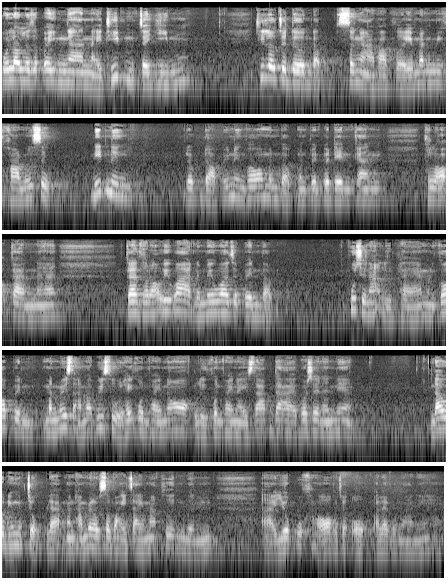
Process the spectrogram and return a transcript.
เวลาเราจะไปงานไหนที่มันจะยิ้ม ที่เราจะเดินแบบสง่าผ่าเผย มันมีความรู้สึกนิดนึงดรอปๆนิดนึงเพราะว่ามันแบบมันเป็นประเด็นการทะเลาะกันนะฮะการทะเลาะวิวาทเนี่ยไม่ว่าจะเป็นแบบ ผู้ชนะหรือแพ้มันก็เป็นมันไม่สามารถพิสูจน์ให้คนภายนอก หรือคนภายในทราบได้ เพราะฉะนั้นเนี่ยเล่านี้มันจบแล้วมันทำให้เราสบายใจมากขึ้นเหมือนอยกภูเขาออกจากอกอะไรประมาณนี้ค่ะ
